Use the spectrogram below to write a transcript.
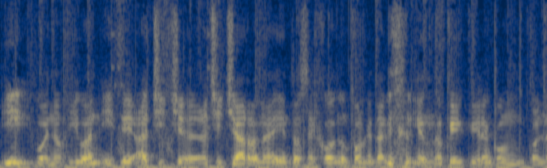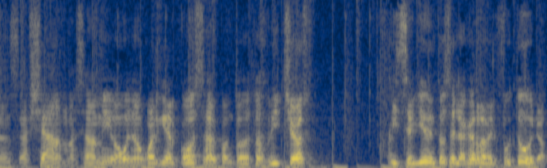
Y bueno, iban y te achicharran ahí entonces con un, porque también viendo que, que, eran con, con lanzallamas, amigos. Bueno, cualquier cosa con todos estos bichos. Y se viene entonces la guerra del futuro.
